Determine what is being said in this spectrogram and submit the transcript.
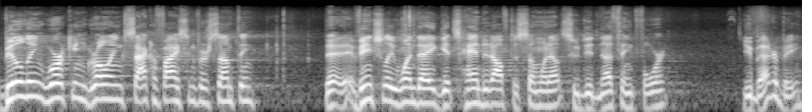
Building, working, growing, sacrificing for something that eventually one day gets handed off to someone else who did nothing for it? You better be.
